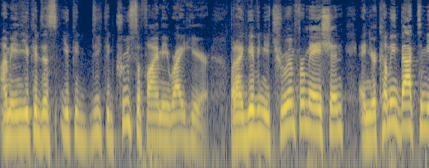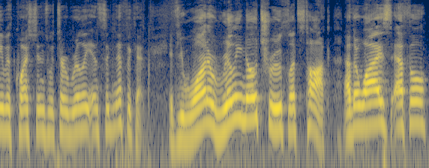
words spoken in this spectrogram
I mean, you could just you could you could crucify me right here. But I'm giving you true information and you're coming back to me with questions which are really insignificant. If you want to really know truth, let's talk. Otherwise, Ethel,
